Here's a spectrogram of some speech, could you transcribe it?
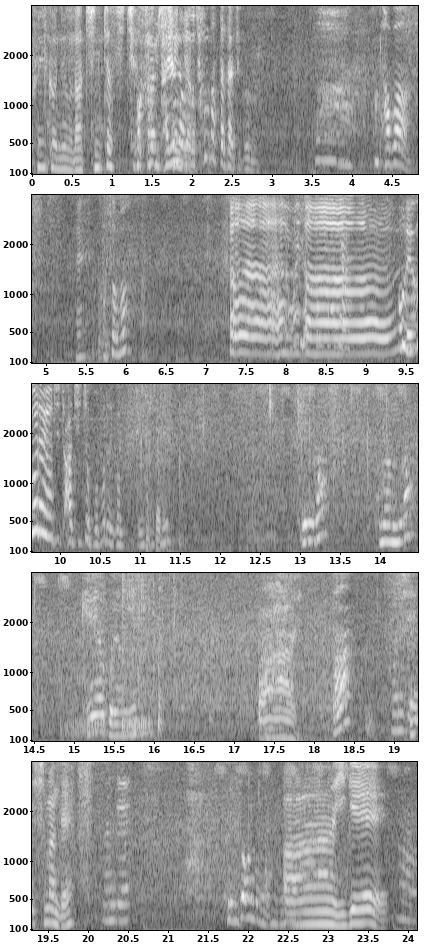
그러니까요. 나 진짜 시체 막 사람 저기 시체인 줄 달려나오는 거 알았어. 처음 봤다 나 지금 와 한번 봐봐 네? 무서워? 아 무서워. 어, 왜 그래요? 진짜, 아, 진짜 이거. 진짜. 개인가? 고양이가? 개야 고양이야? 와 어? 심, 심한데? 뭔데? 그래서 썩는 거 아니야? 아 이게 어.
